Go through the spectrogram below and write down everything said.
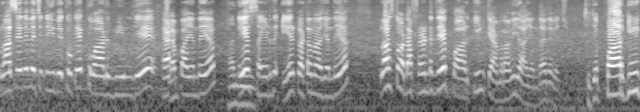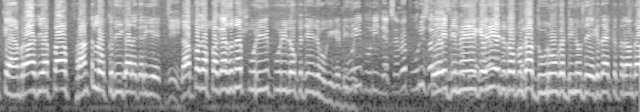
ਪਲੱਸ ਇਹਦੇ ਵਿੱਚ ਤੁਸੀਂ ਵੇਖੋ ਕਿ ਕੁਆਡ ਬੀਮ ਦੇ ਹੈਲੰਪ ਆ ਜਾਂਦੇ ਆ। ਹਾਂਜੀ। ਇਹ ਸਾਈਡ ਦੇ 에ਅਰ ਕਟਨ ਆ ਜਾਂਦੇ ਆ। ਪਲੱਸ ਤੁਹਾਡਾ ਫਰੰਟ ਤੇ ਪਾਰਕਿੰਗ ਕੈਮਰਾ ਵੀ ਆ ਜਾਂਦਾ ਇਹਦੇ ਵਿੱਚ। ਠੀਕ ਹੈ ਪਾਰਕਿੰਗ ਕੈਮਰਾ ਜੇ ਆਪਾਂ ਫਰੰਟ ਲੁੱਕ ਦੀ ਗੱਲ ਕਰੀਏ। ਲਗਭਗ ਆਪਾਂ ਕਹਿ ਸਕਦੇ ਹਾਂ ਪੂਰੀ ਦੀ ਪੂਰੀ ਲੁੱਕ ਚੇਂਜ ਹੋ ਗਈ ਗੱਡੀ ਦੀ। ਪੂਰੀ ਪੂਰੀ ਲੈਕਸ ਹੈ ਪੂਰੀ ਸਰ ਤੇ ਜਿਵੇਂ ਕਹਦੀ ਜਦੋਂ ਬੰਦਾ ਦੂਰੋਂ ਗੱਡੀ ਨੂੰ ਦੇਖਦਾ ਇੱਕ ਤਰ੍ਹਾਂ ਦਾ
